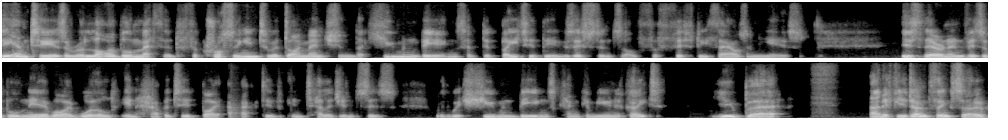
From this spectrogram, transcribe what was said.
DMT is a reliable method for crossing into a dimension that human beings have debated the existence of for 50,000 years. Is there an invisible nearby world inhabited by active intelligences with which human beings can communicate? You bet. And if you don't think so,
